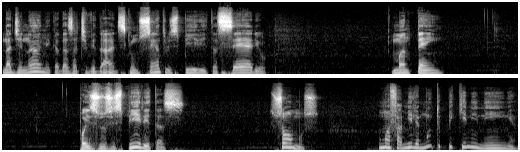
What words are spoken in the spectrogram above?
na dinâmica das atividades que um centro espírita sério mantém. Pois os espíritas somos uma família muito pequenininha,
